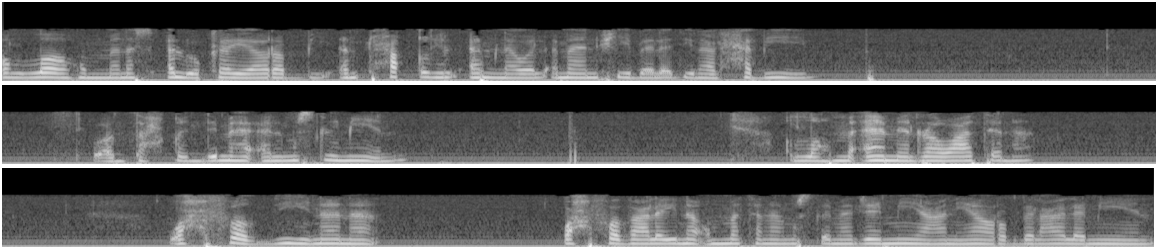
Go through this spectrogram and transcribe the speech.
اللهم نسألك يا ربي أن تحقق الأمن والأمان في بلدنا الحبيب. وأن تحقن دماء المسلمين. اللهم آمن روعتنا واحفظ ديننا. واحفظ علينا أمتنا المسلمة جميعا يا رب العالمين.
